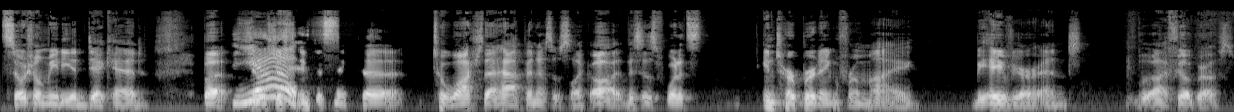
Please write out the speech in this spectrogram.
social media dickhead but yes. it was just interesting to to watch that happen as it's like oh this is what it's interpreting from my behavior and I feel gross.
